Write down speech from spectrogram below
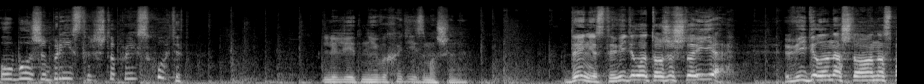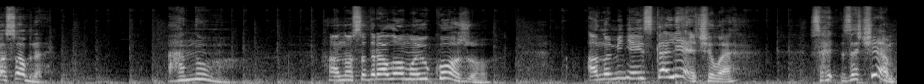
О боже, Бристоль, что происходит? Лилит, не выходи из машины. Деннис, ты видела то же, что и я. Видела, на что она способна. Оно... Оно содрало мою кожу. Оно меня искалечило. За зачем?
